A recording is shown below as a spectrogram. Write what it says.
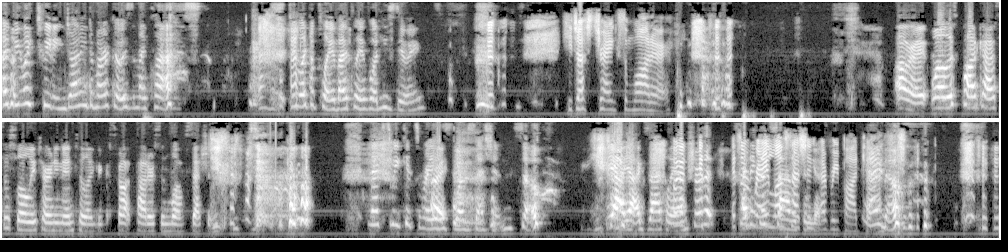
I'd be like tweeting, Johnny DiMarco is in my class. Do like a play by play of what he's doing. he just drank some water. All right. Well, this podcast is slowly turning into like a Scott Paterson love session. Next week it's Ray's Alright. love session, so yeah, yeah, exactly. I'm sure that It's I a think Ray love session every podcast. I know. Yeah,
